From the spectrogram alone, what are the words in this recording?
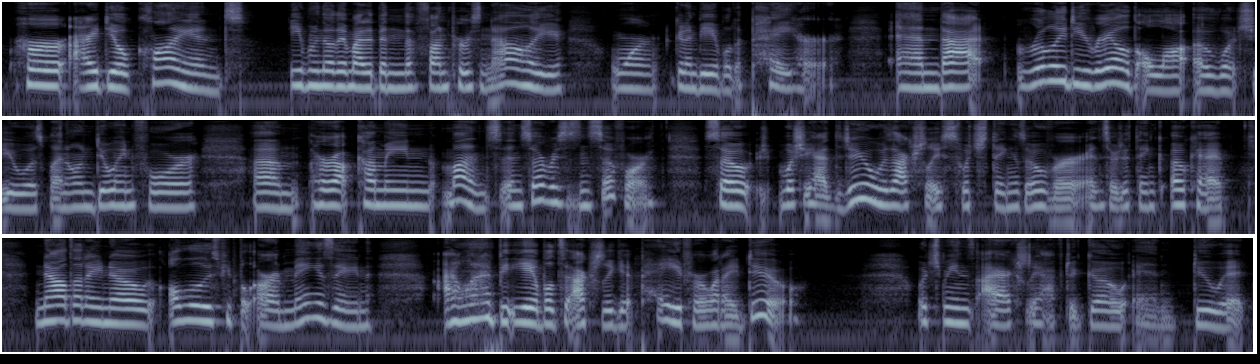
her ideal client, even though they might have been the fun personality, weren't going to be able to pay her. And that really derailed a lot of what she was planning on doing for um, her upcoming months and services and so forth. So, what she had to do was actually switch things over and start to think okay, now that I know all of these people are amazing, I want to be able to actually get paid for what I do, which means I actually have to go and do it.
